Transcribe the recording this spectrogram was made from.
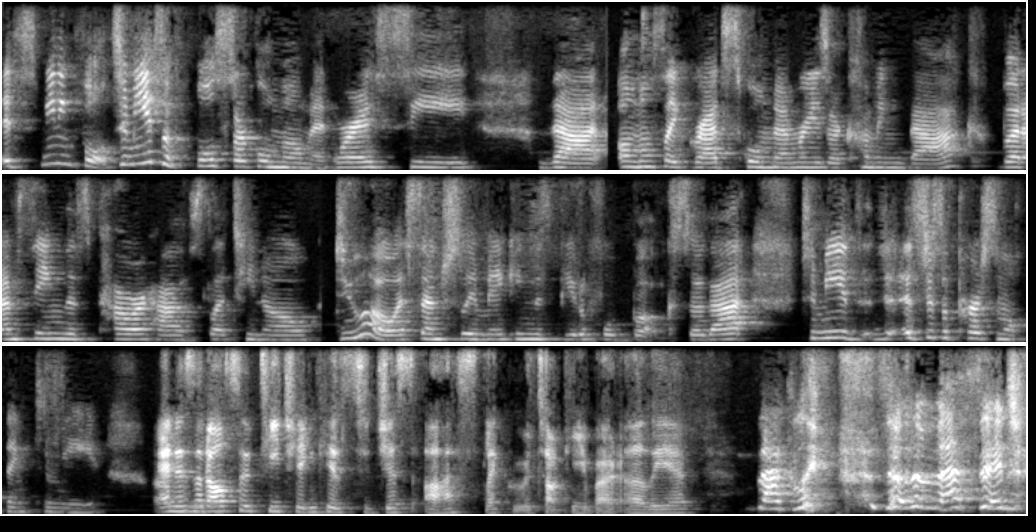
it's meaningful. To me, it's a full circle moment where I see that almost like grad school memories are coming back, but I'm seeing this powerhouse Latino duo essentially making this beautiful book. So that to me, it's just a personal thing to me. And is it um, also teaching kids to just ask, like we were talking about earlier? Exactly. So the message,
